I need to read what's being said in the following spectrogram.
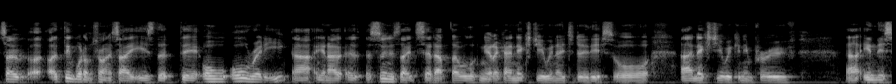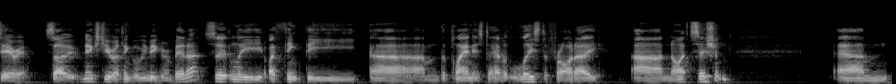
So I think what I'm trying to say is that they're all, already, uh, you know, as soon as they'd set up, they were looking at okay, next year we need to do this, or uh, next year we can improve. Uh, in this area, so next year I think will be bigger and better. Certainly, I think the um, the plan is to have at least a Friday uh, night session, um,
